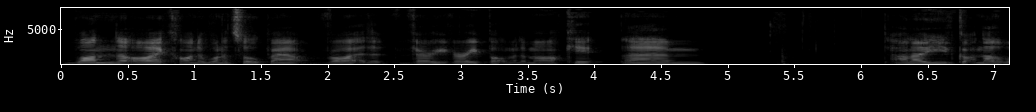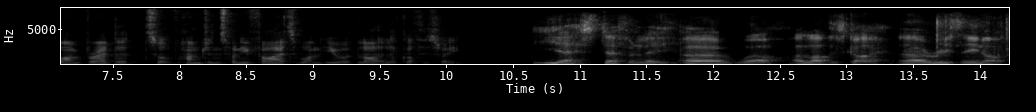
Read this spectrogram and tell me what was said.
one that I kind of want to talk about right at the very very bottom of the market. Um, I know you've got another one, Brad, at sort of 125 to one that you would like to look off this week. Yes, definitely. Uh, well, I love this guy, uh, Rhys Enoch,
